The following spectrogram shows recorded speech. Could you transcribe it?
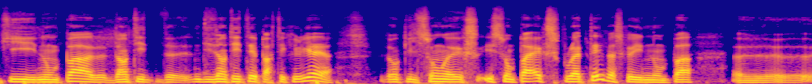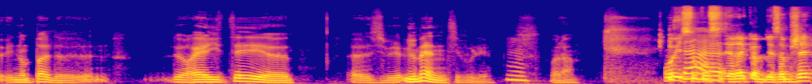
qui n'ont pas d'identité particulière. Donc, ils ne sont, ils sont pas exploités parce qu'ils n'ont pas euh, ils n'ont pas de, de réalité euh, euh, humaine, si vous voulez. Mm. Voilà. Oui, ils sont considérés comme des objets.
